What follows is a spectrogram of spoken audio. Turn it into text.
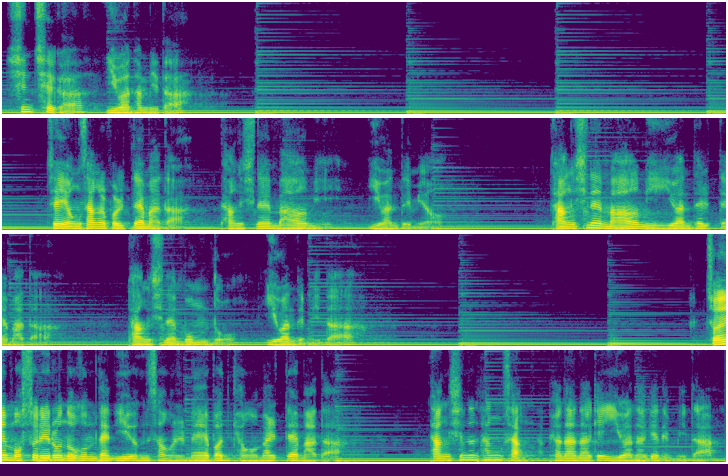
신체가 이완합니다. 제 영상을 볼 때마다 당신의 마음이 이완되며 당신의 마음이 이완될 때마다 당신의 몸도 이완됩니다. 저의 목소리로 녹음된 이 음성을 매번 경험할 때마다 당신은 항상 편안하게 이완하게 됩니다.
